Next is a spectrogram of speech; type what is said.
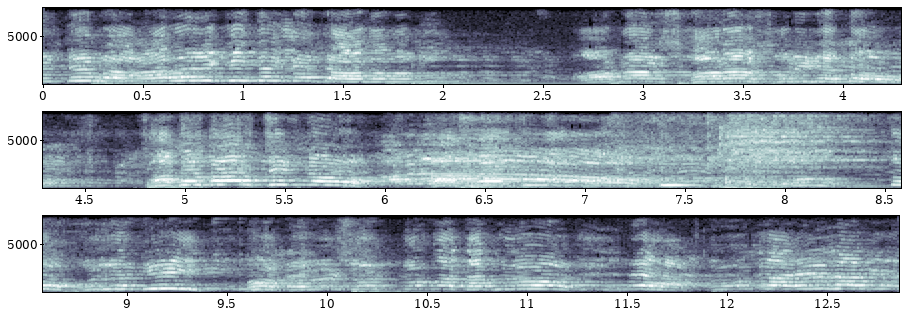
এতে বাড়াবাড়ি কি দাদা বাবু? আপনার সারা শরীরে তো সততার চিহ্ন কি সত্য কথাগুলো এত গায়ে লাগে।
